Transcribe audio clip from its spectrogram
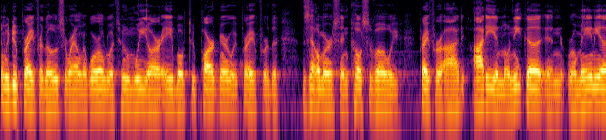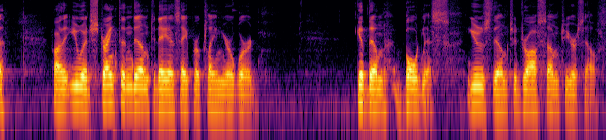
And we do pray for those around the world with whom we are able to partner. We pray for the Zelmers in Kosovo. We pray for Adi and Monica in Romania. Father, that you would strengthen them today as they proclaim your word. Give them boldness. Use them to draw some to yourself.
